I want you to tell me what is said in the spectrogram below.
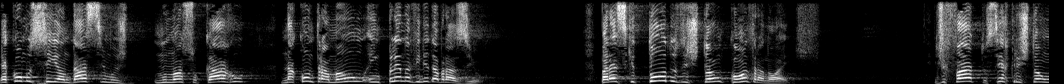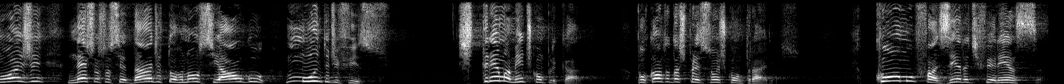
É como se andássemos no nosso carro na contramão em plena Avenida Brasil. Parece que todos estão contra nós. De fato, ser cristão hoje, nesta sociedade, tornou-se algo muito difícil extremamente complicado, por conta das pressões contrárias. Como fazer a diferença?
